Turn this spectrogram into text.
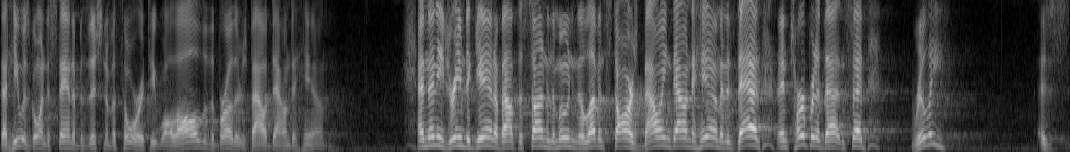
that he was going to stand a position of authority while all of the brothers bowed down to him. And then he dreamed again about the sun and the moon and the 11 stars bowing down to him. And his dad interpreted that and said, Really? Is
